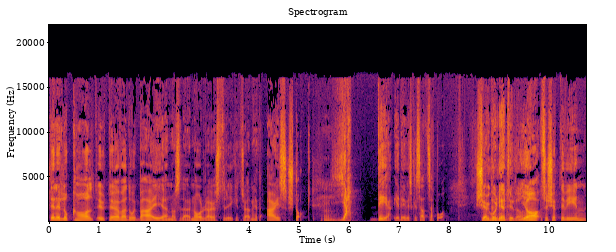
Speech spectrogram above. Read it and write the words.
den är lokalt utövad då i Bayern och så där, norra Österrike tror jag. Den heter Ice Stock. Ja, det är det vi ska satsa på. Köper, Hur går det till då? Ja, så köpte vi in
